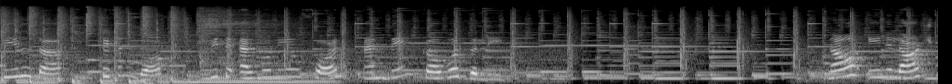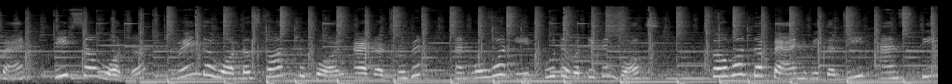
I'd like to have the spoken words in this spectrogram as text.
seal the tiffin box with the aluminium foil and then cover the lid. Now in a large pan, heat some water. When the water starts to boil, add a trivet and over it put our tiffin box. Cover the pan with the lid and steam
